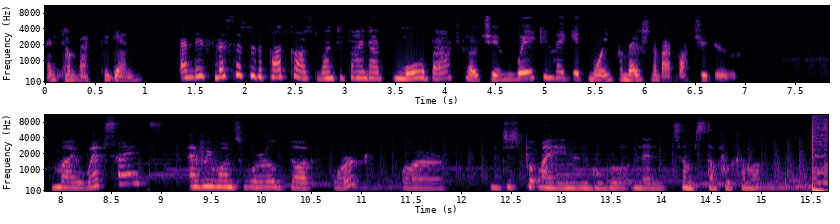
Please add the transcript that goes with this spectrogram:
and come back again. And if listeners to the podcast want to find out more about coaching, where can they get more information about what you do? My website, everyone'sworld.org, or just put my name in Google and then some stuff will come up.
